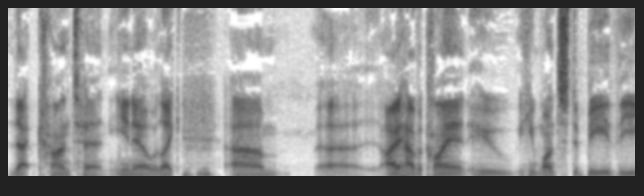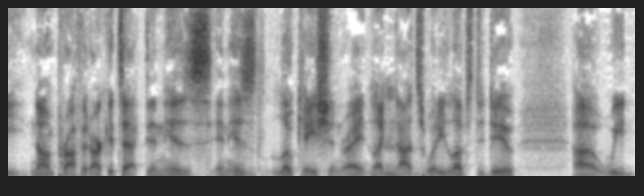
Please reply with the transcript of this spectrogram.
that content. You know, like mm-hmm. um, uh, I have a client who he wants to be the nonprofit architect in his in his location, right? Mm-hmm. Like that's what he loves to do. Uh, we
